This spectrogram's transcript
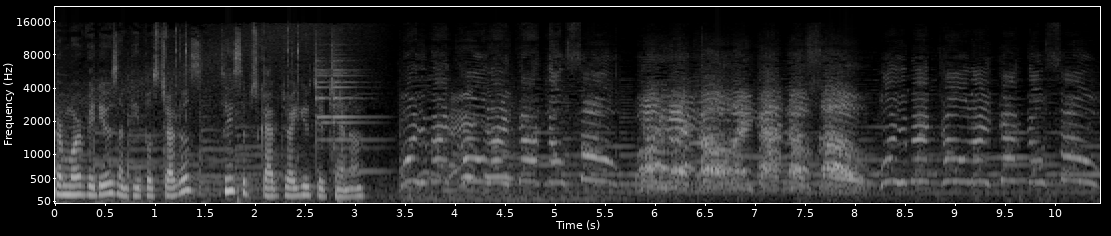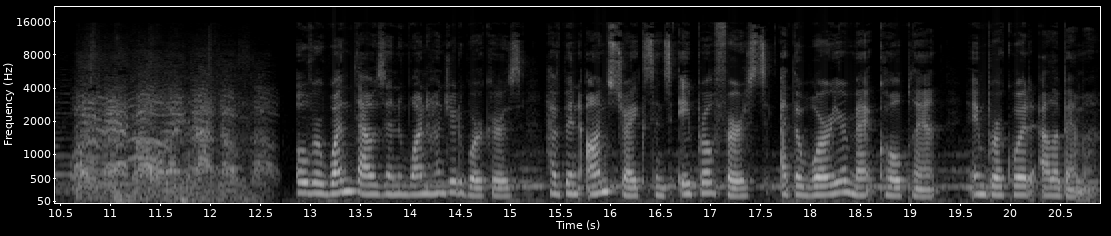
For more videos on people's struggles, please subscribe to our YouTube channel. Monument Cole ain't got no soul. Monument Cole ain't got no soul. Monument Cole ain't got no soul. Monument Cole ain't got no soul. Over 1,100 workers have been on strike since April 1st at the Warrior Met Coal Plant in Brookwood, Alabama.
